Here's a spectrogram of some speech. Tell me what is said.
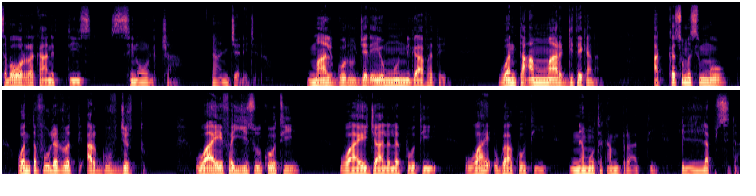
saba warra kaanittiis sin oolcha. Naan jedhe jedha. Maal godhu jedhee yommuu inni gaafate? Wanta amma argite kana. Akkasumas immoo wanta fuula duratti arguuf jirtu waa'ee fayyisuu kootii waa'ee jaalala kootii waa'ee dhugaa kootii namoota kan biraatti hin labsita.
